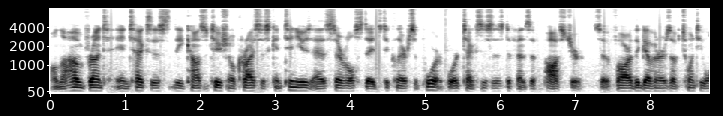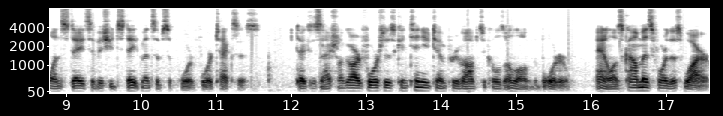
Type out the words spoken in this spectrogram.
On the home front in Texas, the constitutional crisis continues as several states declare support for Texas's defensive posture. So far, the governors of 21 states have issued statements of support for Texas. Texas National Guard forces continue to improve obstacles along the border. Analyst comments for this wire.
